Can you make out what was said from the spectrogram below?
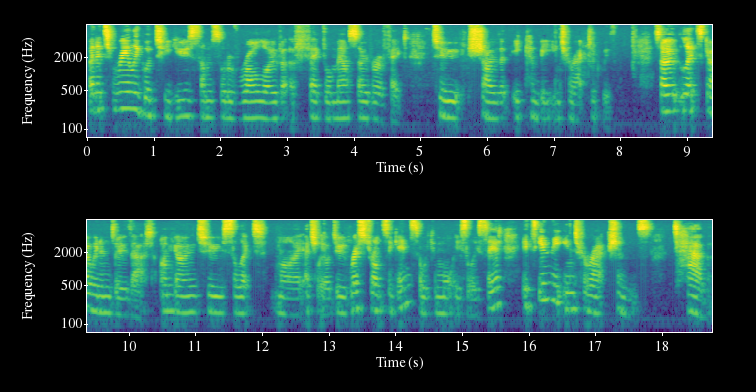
but it's really good to use some sort of rollover effect or mouse over effect to show that it can be interacted with. So let's go in and do that. I'm going to select my, actually I'll do restaurants again so we can more easily see it. It's in the interactions tab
